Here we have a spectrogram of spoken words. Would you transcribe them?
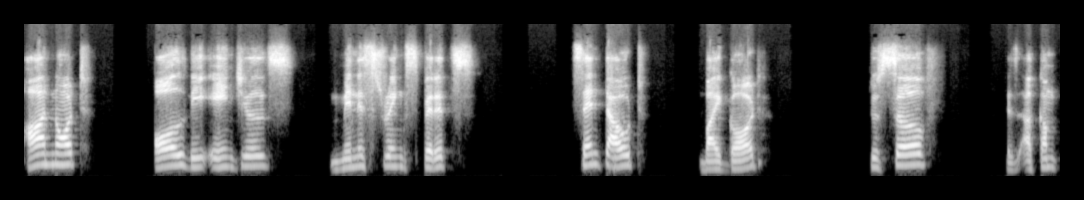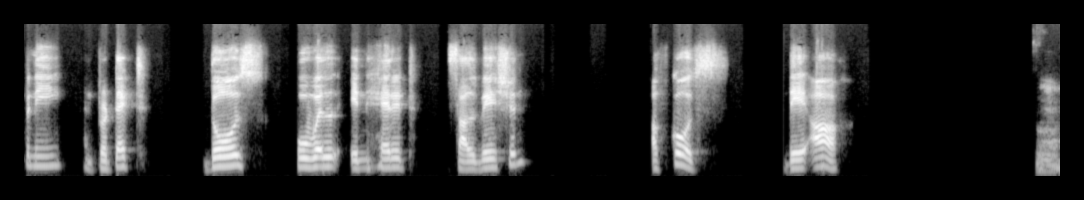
Are not all the angels ministering spirits sent out by God to serve, accompany, and protect those who will inherit salvation? Of course, they are. Yeah.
